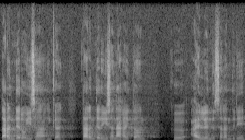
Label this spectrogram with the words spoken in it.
다른 데로 이사, 그러니까 다른 데로 이사 나가 있던 그 아일랜드 사람들이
